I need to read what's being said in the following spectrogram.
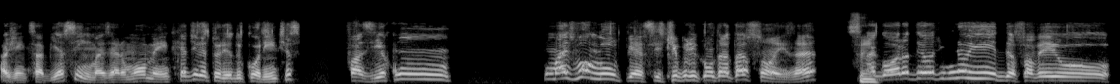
A gente sabia sim, mas era um momento que a diretoria do Corinthians fazia com, com mais volúpia esse tipo de contratações, né? Sim. Agora deu diminuída, só veio o,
